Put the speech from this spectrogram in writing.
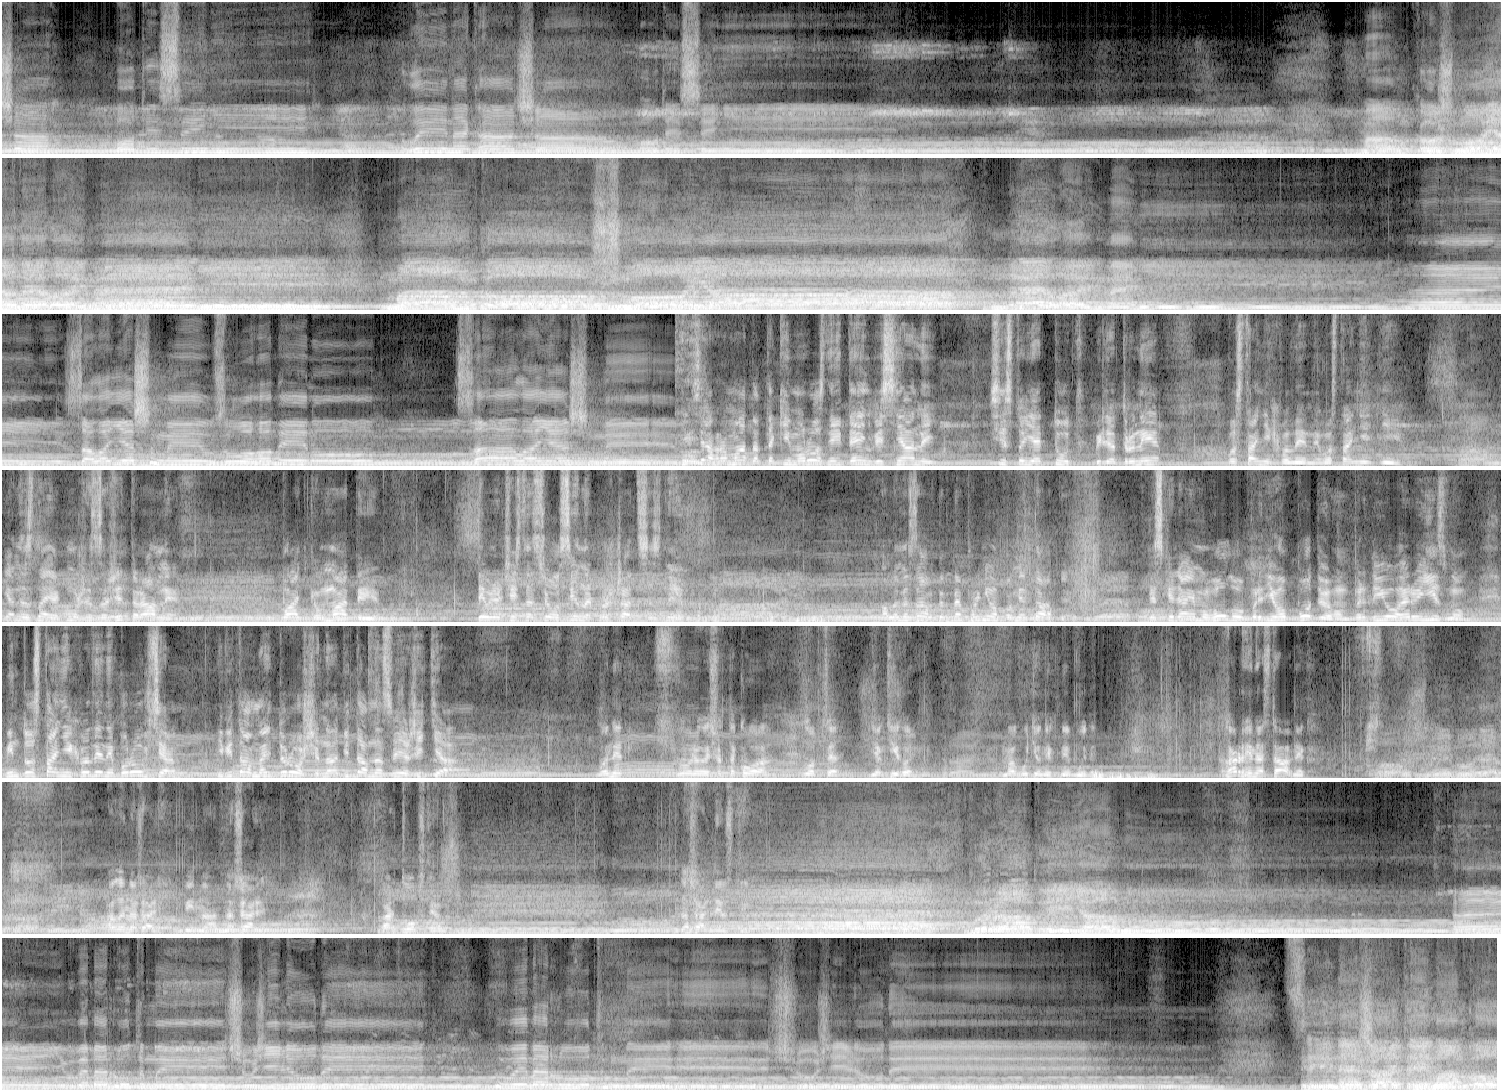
кача по тисині, плине кача по тисині. Мамко ж моя не лай залаєш ми в злу годину, залаєш ми. І вся громада в такий морозний день, весняний, всі стоять тут, біля труни, в останні хвилини, в останні дні. Я не знаю, як може зажити рани батька, у матері, дивлячись на свого сина і прощатися з ним. Але ми завжди будемо про нього пам'ятати. Ми схиляємо голову перед його подвигом, перед його героїзмом. Він до останньої хвилини боровся і віддав найдорожче, віддав на своє життя. Вони говорили, що такого хлопця, як Ігор, мабуть, у них не буде. Гарний наставник. Але, на жаль, війна, на жаль, артобстріл. На жаль, не встиг. Брати яму. Ей, виберуть ми чужі люди, виберуть ми чужі люди. Ці не жаль ти, мамко,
